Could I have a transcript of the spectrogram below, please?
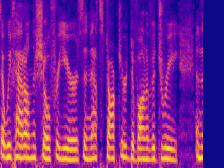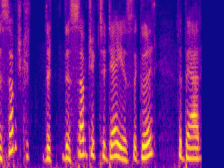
that we've had on the show for years, and that's Dr. DiVanna VaDree. And the subject, the, the subject today is the good, the bad,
